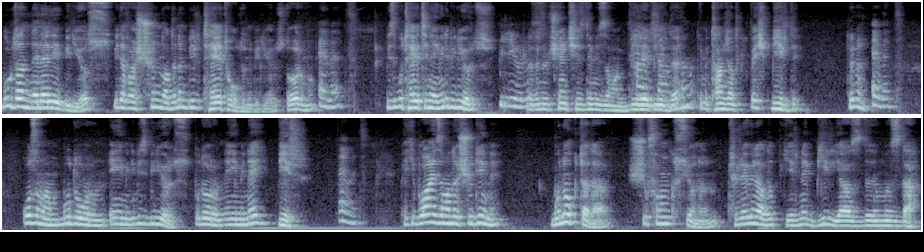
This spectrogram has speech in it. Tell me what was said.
buradan neleri biliyoruz? Bir defa şunun adının bir teğet olduğunu biliyoruz. Doğru mu? Evet. Biz bu teğetin eğimini biliyoruz. Biliyoruz. Neden üçgen çizdiğimiz zaman 1'e Tanjanta. 1'den değil mi? Tanjant 45 1'di. Değil mi? Evet. O zaman bu doğrunun eğimini biz biliyoruz. Bu doğrunun eğimi ne? 1. Evet. Peki bu aynı zamanda şu değil mi? Bu noktada şu fonksiyonun türevini alıp yerine 1 yazdığımızda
